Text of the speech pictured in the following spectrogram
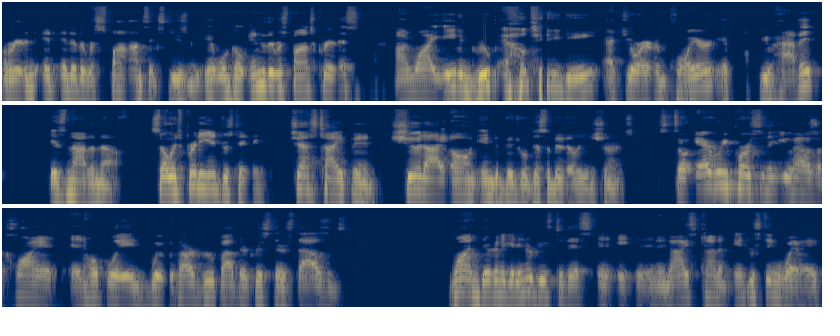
or in, in, into the response. Excuse me. It will go into the response, Chris, on why even Group LTD at your employer, if you have it, is not enough. So it's pretty interesting. Just type in, should I own individual disability insurance? So every person that you have as a client, and hopefully with our group out there, Chris, there's thousands one, they're going to get introduced to this in, in, in, a nice kind of interesting way.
